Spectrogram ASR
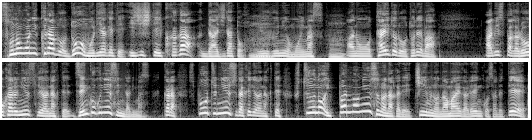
その後にクラブをどう盛り上げて維持していくかが大事だというふうに思います。うんうん、あのタイトルを取ればアビスパがローカルニュースではなくて全国ニュースになります。からスポーツニュースだけではなくて普通の一般のニュースの中でチームの名前が連呼されて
